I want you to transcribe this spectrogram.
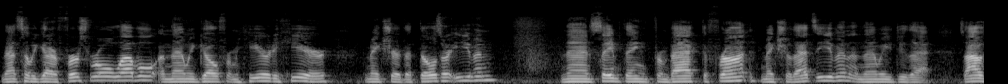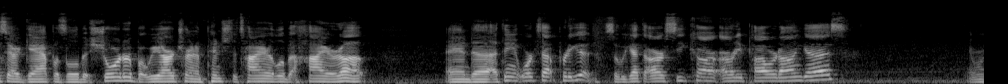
that's how we get our first roll level and then we go from here to here to make sure that those are even and then same thing from back to front make sure that's even and then we do that so obviously our gap was a little bit shorter but we are trying to pinch the tire a little bit higher up and uh, I think it works out pretty good. So we got the RC car already powered on, guys. And we're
